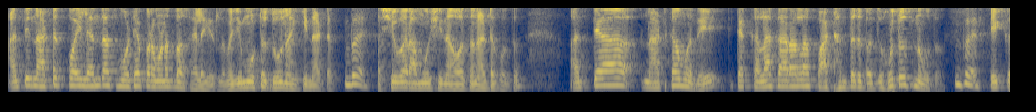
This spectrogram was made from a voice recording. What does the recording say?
आणि ते नाटक पहिल्यांदाच मोठ्या प्रमाणात बसायला घेतलं. म्हणजे मोठं दोन अंकी नाटक. शिवरामोशी नावाचं नाटक होतं. आणि त्या नाटकामध्ये त्या कलाकाराला पाठांतर होतच नव्हतं. एक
